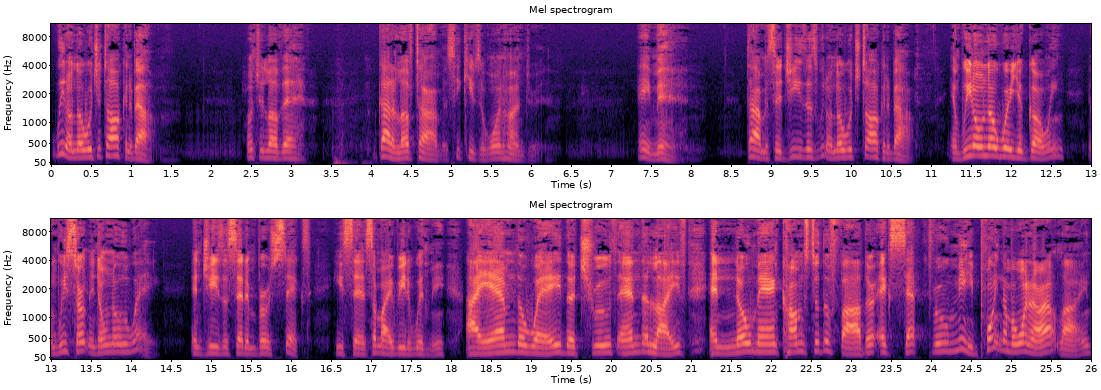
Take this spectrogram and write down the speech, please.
we don't know what you're talking about. Don't you love that? Gotta love Thomas. He keeps it 100. Amen. Thomas said, Jesus, we don't know what you're talking about. And we don't know where you're going. And we certainly don't know the way. And Jesus said in verse 6, He says, somebody read it with me. I am the way, the truth, and the life, and no man comes to the Father except through me. Point number one in our outline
